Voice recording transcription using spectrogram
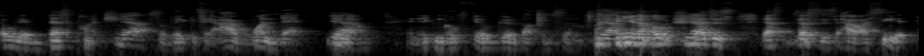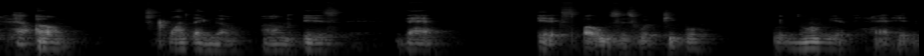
throw their best punch, Yeah. so they can say, "I won that," you know, and they can go feel good about themselves. Yeah. you know, Yeah. that's just that's that's just how I see it. Yeah. Um, one thing though um, is that it exposes what people would normally have had hidden.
